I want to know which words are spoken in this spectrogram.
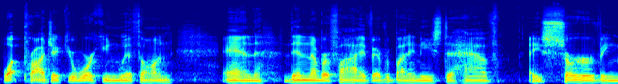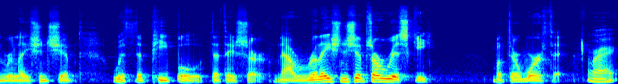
what project you're working with on. And then number five, everybody needs to have a serving relationship with the people that they serve. Now, relationships are risky, but they're worth it. Right.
